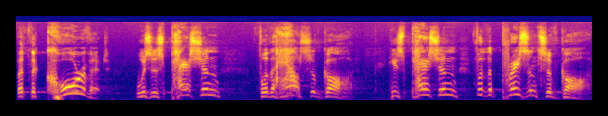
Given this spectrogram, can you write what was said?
But the core of it was his passion for the house of God his passion for the presence of God,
